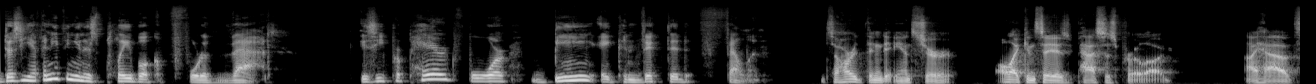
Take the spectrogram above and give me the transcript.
Does he have anything in his playbook for that? Is he prepared for being a convicted felon? It's a hard thing to answer. All I can say is past his prologue. I have,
